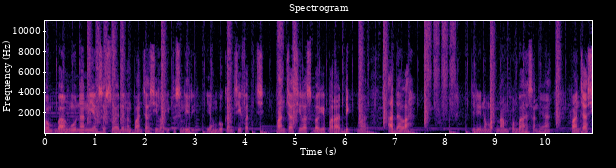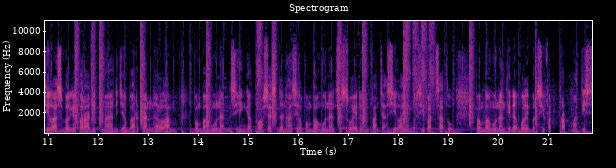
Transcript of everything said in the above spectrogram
pembangunan yang sesuai dengan Pancasila itu sendiri. Yang bukan sifat Pancasila sebagai paradigma adalah jadi nomor 6 pembahasannya Pancasila sebagai paradigma dijabarkan dalam pembangunan sehingga proses dan hasil pembangunan sesuai dengan Pancasila yang bersifat satu. Pembangunan tidak boleh bersifat pragmatis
